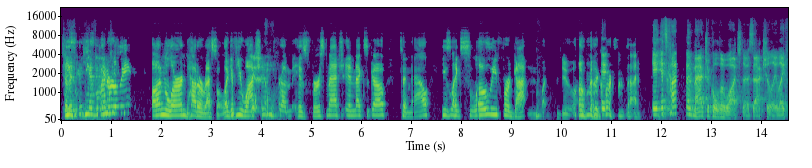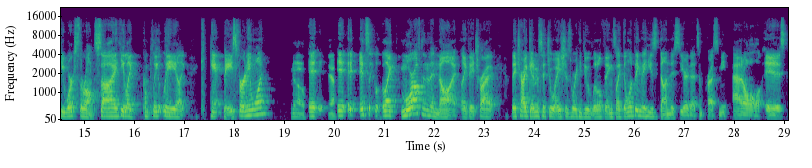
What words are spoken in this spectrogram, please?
So he's, the- he's the- literally unlearned how to wrestle. Like if you watch Yeah. him from his first match in Mexico to now, he's like slowly forgotten what to do over the It- course of time. It, it's kind of magical to watch this. Actually, like he works the wrong side. He like completely like can't base for anyone. No. It, Yeah. it, it it's like more often than not, like they try they try to get him in situations where he can do little things. Like the only thing that he's done this year that's impressed me at all is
